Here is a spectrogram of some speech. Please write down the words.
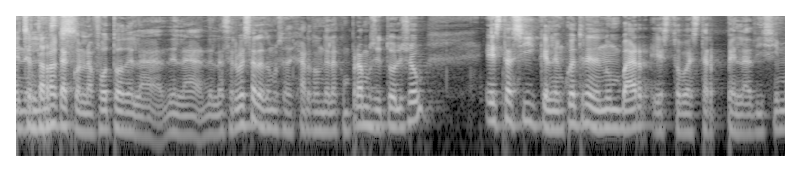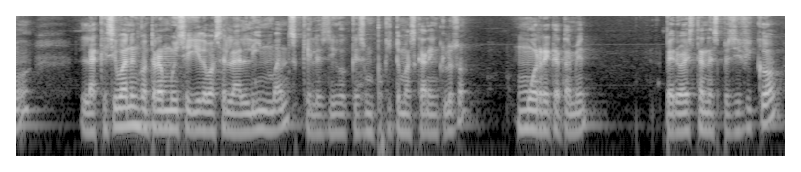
En el Insta con la foto de la, de, la, de la cerveza, les vamos a dejar donde la compramos y todo el show. Esta sí, que la encuentren en un bar, esto va a estar peladísimo. La que sí van a encontrar muy seguido va a ser la Lindmans, que les digo que es un poquito más cara incluso. Muy rica también. Pero esta en específico,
